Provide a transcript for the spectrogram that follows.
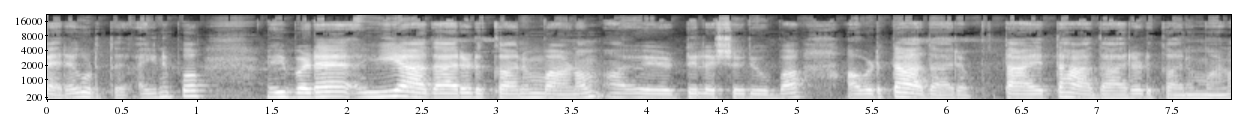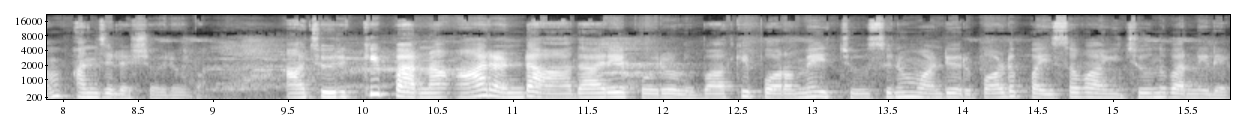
പെര കൊടുത്ത്. അതിനിപ്പോൾ ഇവിടെ ഈ ആധാരം എടുക്കാനും വേണം. എട്ട് ലക്ഷം രൂപ അവിടുത്തെ ആധാരം താഴത്തെ ആധാരം എടുക്കാനും വേണം. അഞ്ച് ലക്ഷം രൂപ. ആ ചുരുക്കി പറഞ്ഞ ആ രണ്ട് ആധാരേ പോരുള്ളൂ ബാക്കി പുറമേ ഇച്ചൂസിനും വേണ്ടി ഒരുപാട് പൈസ വാങ്ങിച്ചു എന്ന് പറഞ്ഞില്ലേ?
